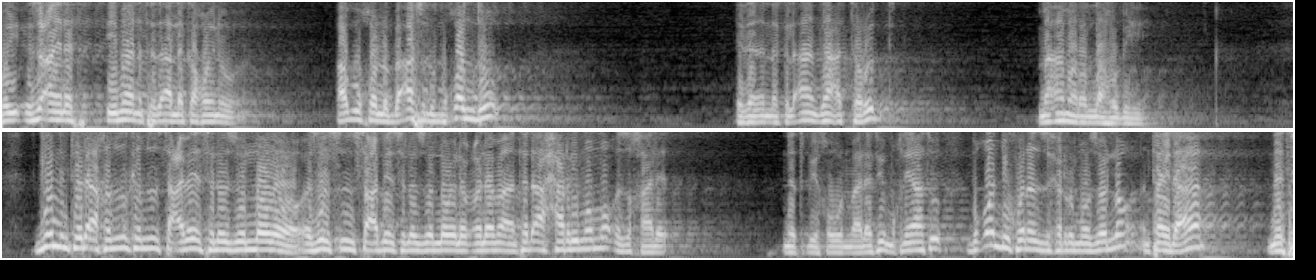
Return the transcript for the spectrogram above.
ወይ እዚ ዓይነት ኢማን እተ ኣለካ ኮይኑ ኣብኡ ከሎ ብኣስሉ ብቀንዱ እዘን እነክ ልኣን ጋዕድ ተሩድ ማኣመረ ላሁ ብሂ ግን እንተ ከምዝን ከምዝን ሳዕቤን ስለ ዘለዎ እዝን ስን ሳዕቤን ስለ ዘለዎ ኢሎም ዑለማ እንተ ሓሪሞ ሞ እዚ ካልእ ነጥቢ ይኸውን ማለት እዩ ምክንያቱ ብቐንዱ ይኮነን ዝሕርሞ ዘሎ እንታይ ደኣ ነቲ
